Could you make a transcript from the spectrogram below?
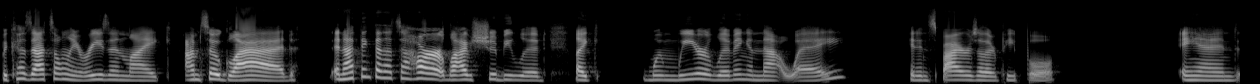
Because that's the only reason like I'm so glad and I think that that's how our lives should be lived. Like when we are living in that way, it inspires other people. And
